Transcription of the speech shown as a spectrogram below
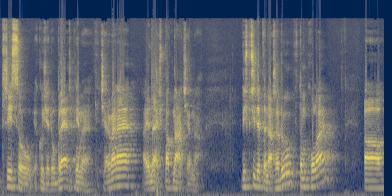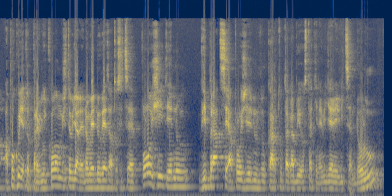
Tři jsou jakože dobré, řekněme ty červené a jedna je špatná černá. Když přijdete na řadu v tom kole, a, a pokud je to první kolo, můžete udělat jenom jednu věc a to sice položit jednu, vybrat si a položit jednu tu kartu tak, aby ostatní neviděli lícem dolů.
